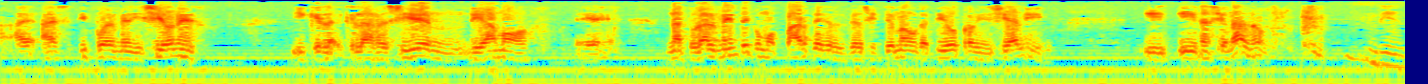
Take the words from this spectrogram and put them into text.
a- a ese tipo de mediciones y que, la- que las reciben, digamos, eh, naturalmente como parte del, del sistema educativo provincial y, y, y nacional, ¿no? Bien.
